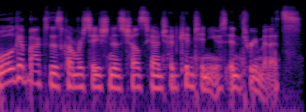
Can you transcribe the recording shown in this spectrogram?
We'll get back to this conversation as Chelsea on Ched continues in three minutes.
